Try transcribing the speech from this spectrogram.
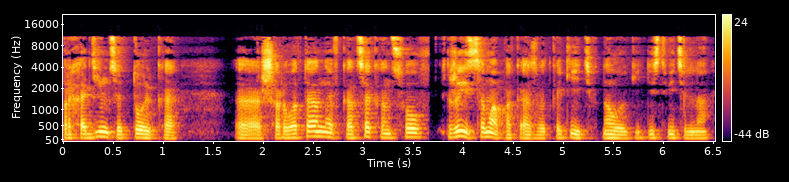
проходимцы, только э, шарлатаны. В конце концов, жизнь сама показывает, какие технологии действительно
